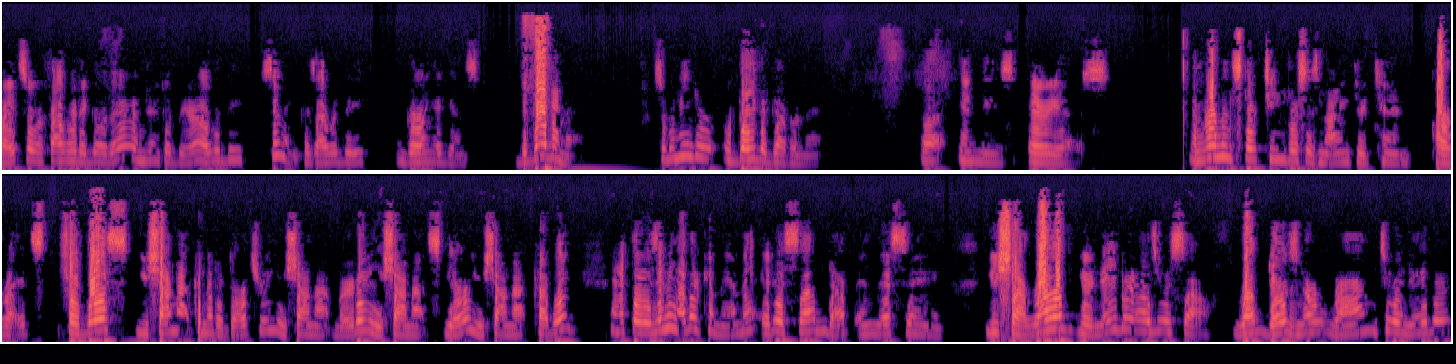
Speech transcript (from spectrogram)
Right? So if I were to go there and drink a beer, I would be sinning because I would be going against the government. So we need to obey the government uh, in these areas. In Romans 13, verses 9 through 10, Paul writes, For this you shall not commit adultery, you shall not murder, you shall not steal, you shall not covet. And if there is any other commandment, it is summed up in this saying, You shall love your neighbor as yourself. Love does no wrong to a neighbor,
